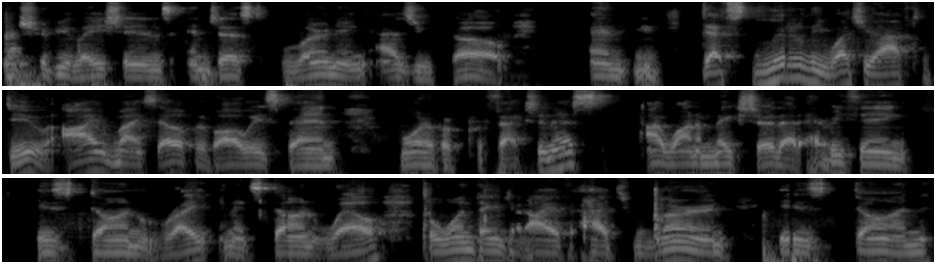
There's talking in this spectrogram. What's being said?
and tribulations and just learning as you go. And you, that's literally what you have to do. I myself have always been more of a perfectionist. I want to make sure that everything is done right and it's done well. But one thing that I've had to learn is done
